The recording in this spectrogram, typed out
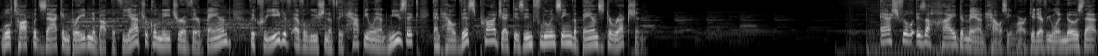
We'll talk with Zach and Brayden about the theatrical nature of their band, the creative evolution of the Happyland music, and how this project is influencing the band's direction. Asheville is a high demand housing market, everyone knows that,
